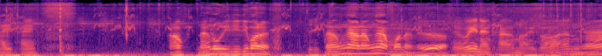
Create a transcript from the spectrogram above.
ใครใครเอานางลงดีๆที่มันหน่อยนางงามนางงามมันหน่อยเออเดี๋ยวไว้นางขางหน่อยก่อนนี่นะ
